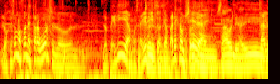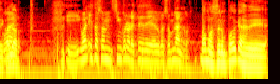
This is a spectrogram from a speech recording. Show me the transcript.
Los que somos fans de Star Wars lo, lo pedíamos a gritos, sí, sí. que aparezca un Aparezca Jedi. Un sable ahí Tal de cual. color. Y igual estos son sin colores, estos de- son blancos. Vamos a hacer un podcast de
